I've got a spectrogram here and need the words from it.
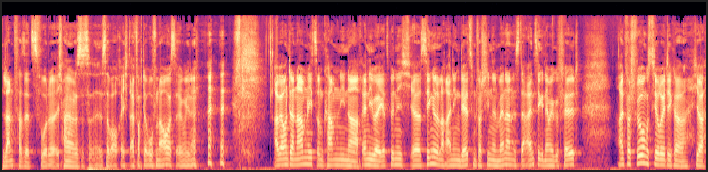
Land versetzt wurde. Ich meine, das ist, ist aber auch echt einfach der Ofen aus irgendwie, ne? aber er unternahm nichts und kam nie nach. Anyway, jetzt bin ich äh, Single und nach einigen Dates mit verschiedenen Männern ist der einzige, der mir gefällt, ein Verschwörungstheoretiker. Ja,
